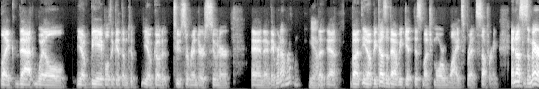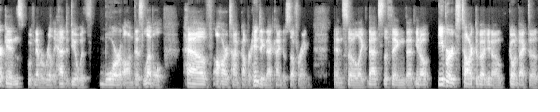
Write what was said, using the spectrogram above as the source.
like that will, you know, be able to get them to, you know, go to to surrender sooner." And, and they were not wrong. Yeah, But yeah, but you know, because of that, we get this much more widespread suffering. And us as Americans, who've never really had to deal with war on this level, have a hard time comprehending that kind of suffering. And so, like, that's the thing that you know, Ebert talked about. You know, going back to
